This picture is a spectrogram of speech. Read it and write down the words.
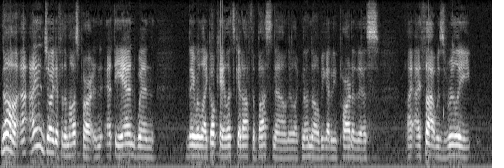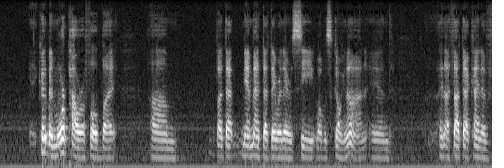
No, I, I enjoyed it for the most part. And at the end, when they were like, "Okay, let's get off the bus now," and they're like, "No, no, we got to be part of this," I, I thought it was really. It could have been more powerful, but, um, but that meant that they were there to see what was going on, and I, I thought that kind of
